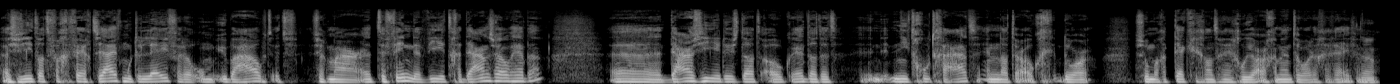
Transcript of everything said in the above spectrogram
Als je ziet wat voor gevecht zij heeft moeten leveren... om überhaupt het, zeg maar, te vinden wie het gedaan zou hebben... daar zie je dus dat ook, hè, dat het niet goed gaat. En dat er ook door sommige techgiganten geen goede argumenten worden gegeven. Ja.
